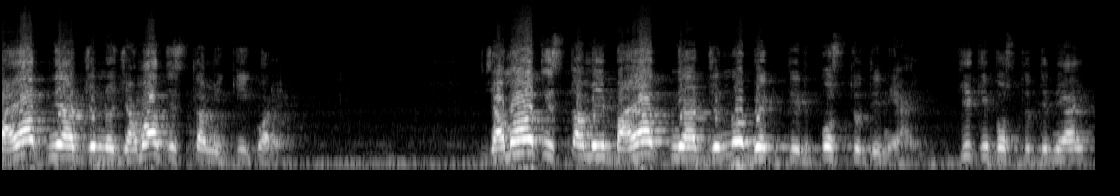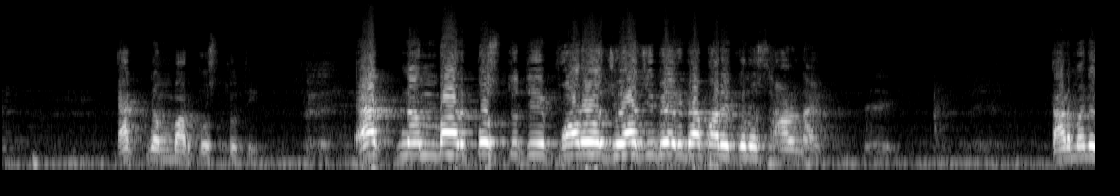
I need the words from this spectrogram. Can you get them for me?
বায়াত নেওয়ার জন্য জামাত ইসলামী কি করে? জামাত ইসলামী বায়াত নেওয়ার জন্য ব্যক্তির প্রস্তুতি নেয়। কি কি প্রস্তুতি নেয়? এক নম্বর প্রস্তুতি। এক নাম্বার প্রস্তুতি ফরজ ওয়াজিবের ব্যাপারে কোনো ছাড় নাই। তার মানে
